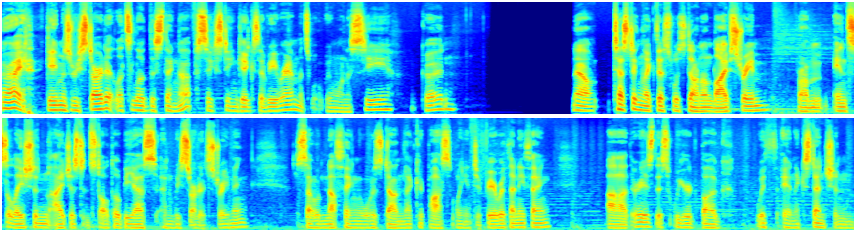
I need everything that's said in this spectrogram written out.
All right, game is restarted. Let's load this thing up. 16 gigs of VRAM, that's what we want to see. Good. Now, testing like this was done on live stream. From installation, I just installed OBS and we started streaming. So nothing was done that could possibly interfere with anything. Uh, there is this weird bug with an extension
